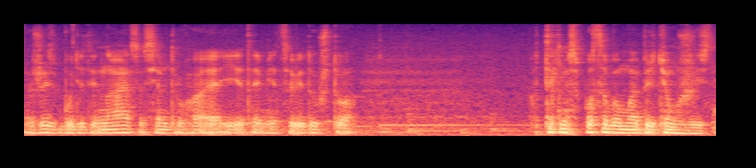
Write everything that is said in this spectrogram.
жизнь будет иная, совсем другая, и это имеется в виду, что вот таким способом мы обретем жизнь,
